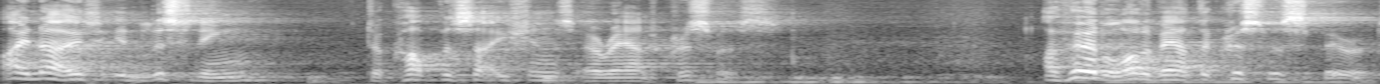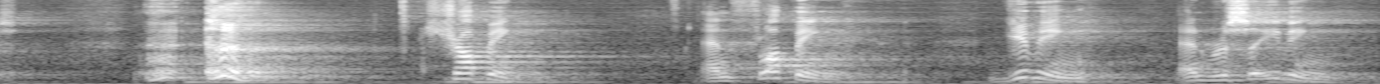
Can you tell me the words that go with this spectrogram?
I note in listening to conversations around Christmas, I've heard a lot about the Christmas spirit shopping and flopping giving and receiving,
